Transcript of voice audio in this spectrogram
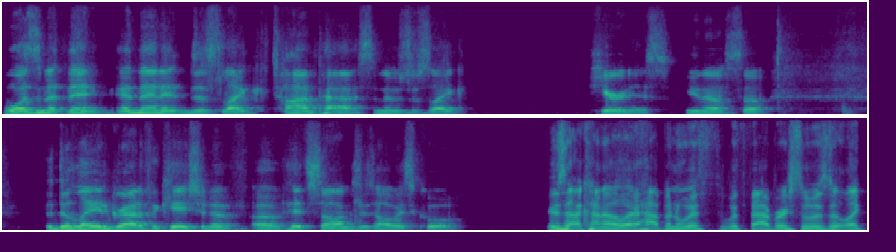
wasn't a thing, and then it just like time passed, and it was just like, here it is, you know. So the delayed gratification of of hit songs is always cool. Is that kind of what happened with with Fabric? So was it like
